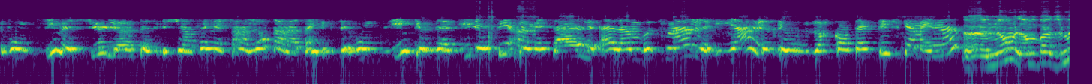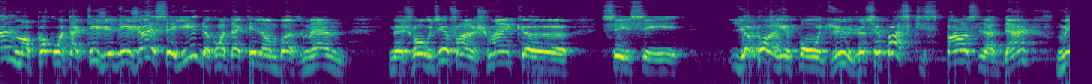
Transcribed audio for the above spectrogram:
vous me dites, monsieur, là, parce que je suis en train de mettre ça en ordre dans ma tête, vous me disiez que vous aviez laissé un message à l'Ombudsman hier. Est-ce que vous vous avez recontacté jusqu'à maintenant? Euh, non, l'Ombudsman ne m'a pas contacté. J'ai déjà essayé de contacter l'Ombudsman. Mais je vais vous dire franchement que c'est il n'a pas répondu. Je ne sais pas ce qui se passe là-dedans, mais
